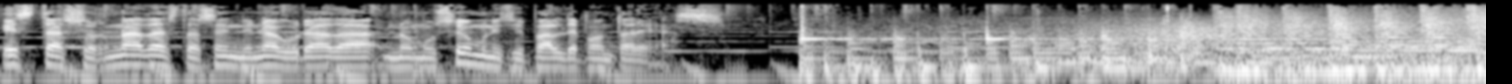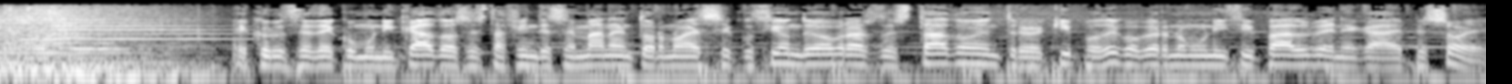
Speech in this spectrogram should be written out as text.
Esta xornada está sendo inaugurada no Museo Municipal de Pontareas. cruce de comunicados esta fin de semana en torno á execución de obras do Estado entre o equipo de goberno municipal BNG e PSOE.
